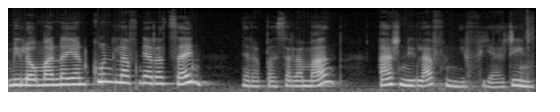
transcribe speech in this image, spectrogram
Mila omanina ihany koa ny lafiny ara-tsaina, ny ara-pahasalamana ary ny lafin'ny fihariana.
